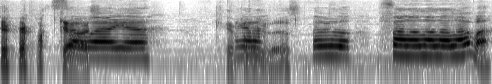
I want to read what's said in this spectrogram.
oh my So gosh I uh, can't I believe this a little fa la la la llama.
